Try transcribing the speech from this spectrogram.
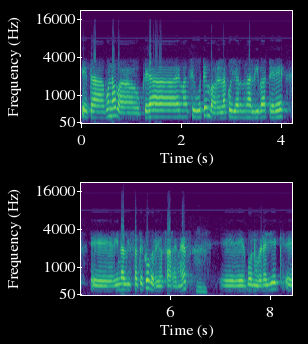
Eta, bueno, ba, aukera eman ziguten, ba, horrelako jardunaldi bat ere e, egin alizateko berriotzaren, ez? E, bueno, beraiek e,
